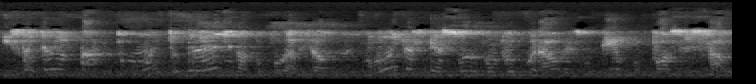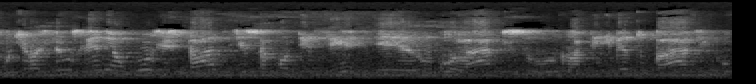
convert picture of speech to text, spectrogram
isso vai ter um impacto muito grande na população. Muitas pessoas vão procurar ao mesmo tempo postos de saúde. Nós estamos vendo em alguns estados isso acontecer, é, um colapso no atendimento básico.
